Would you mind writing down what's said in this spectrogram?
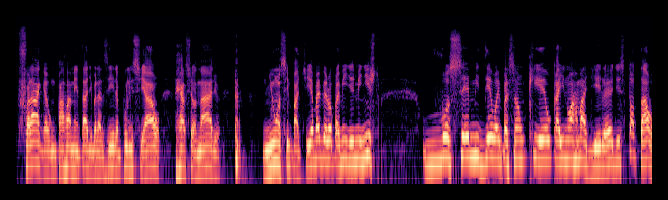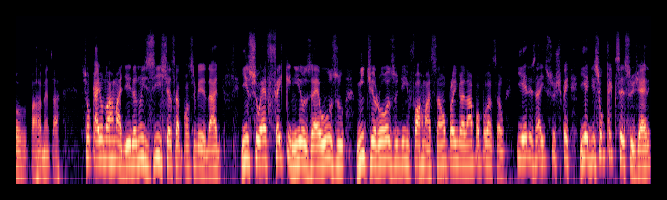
Fraga, um parlamentar de Brasília, policial, reacionário, nenhuma simpatia, mas virou para mim e disse: ministro, você me deu a impressão que eu caí numa armadilha. Eu disse, total, parlamentar. O senhor caiu numa armadilha, não existe essa possibilidade. Isso é fake news, é uso mentiroso de informação para enganar a população. E eles aí suspeitam. E ele disse: o que, que você sugere?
